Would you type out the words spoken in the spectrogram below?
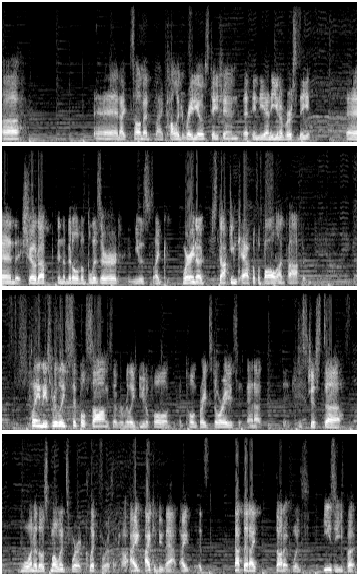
Uh, and I saw him at my college radio station at Indiana University, and showed up in the middle of a blizzard, and he was like wearing a stocking cap with a ball on top, and playing these really simple songs that were really beautiful and told great stories. And it's just uh, one of those moments where it clicked, where I was like, oh, I, I could do that. I it's not that I thought it was easy, but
